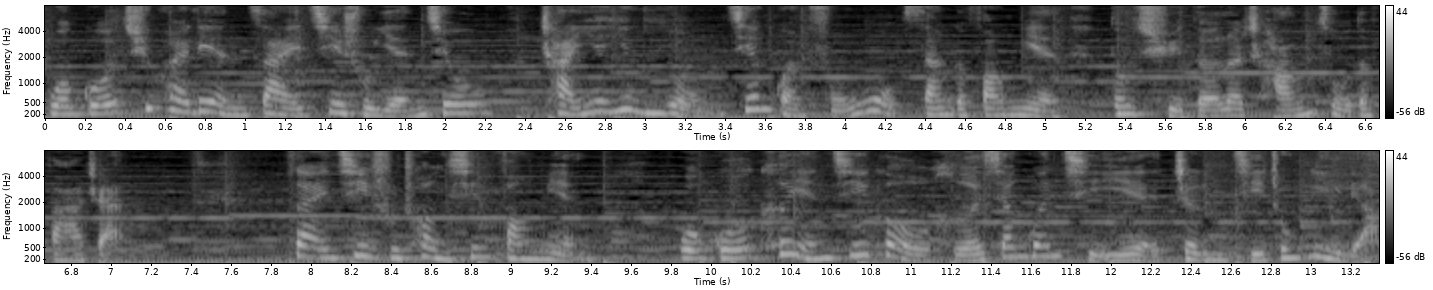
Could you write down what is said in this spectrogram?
我国区块链在技术研究、产业应用、监管服务三个方面都取得了长足的发展。在技术创新方面，我国科研机构和相关企业正集中力量，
